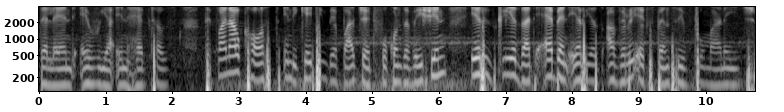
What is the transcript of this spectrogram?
the land area in hectares. The final cost indicating the budget for conservation, it is clear that urban areas are very expensive to manage.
